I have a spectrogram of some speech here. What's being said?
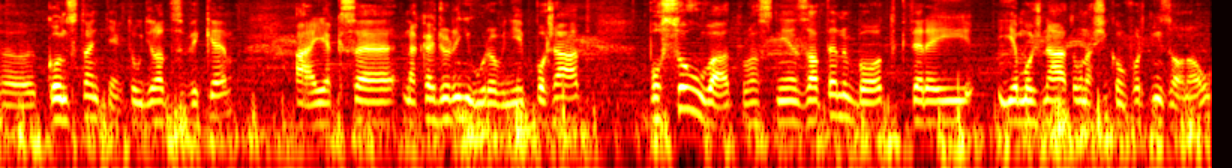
eh, konstantně, jak to udělat zvykem a jak se na každodenní úrovni pořád posouvat vlastně za ten bod, který je možná tou naší komfortní zónou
